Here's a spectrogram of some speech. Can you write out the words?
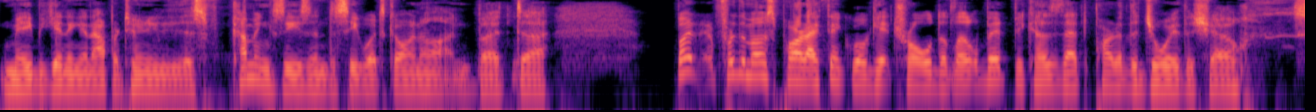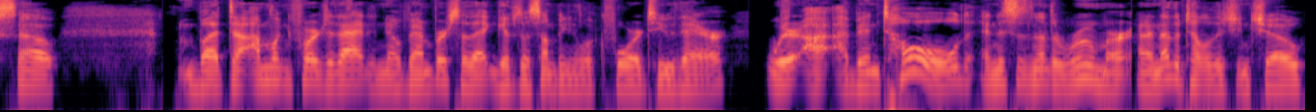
may be getting an opportunity this coming season to see what's going on, but. Uh, but for the most part, I think we'll get trolled a little bit because that's part of the joy of the show. so, but uh, I'm looking forward to that in November, so that gives us something to look forward to there. Where I, I've been told, and this is another rumor on another television show,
